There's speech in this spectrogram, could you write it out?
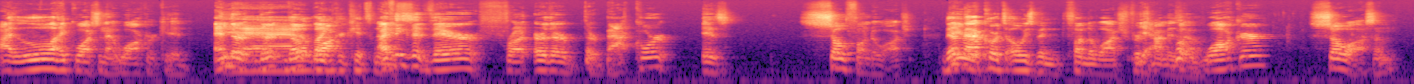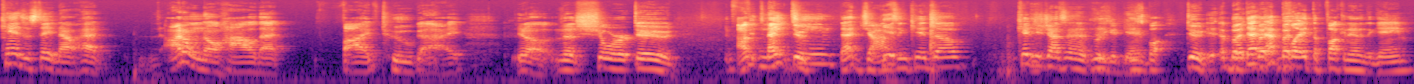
I like watching that Walker kid. And they're, yeah, they're, they're that like, Walker kid's nice. I think that their front or their their backcourt is so fun to watch. their they were- backcourt's always been fun to watch for yeah, time but Izzo. Walker, so awesome. Kansas State now had, I don't know how that five two guy, you know, the short Dude, I'm, nineteen. dude, that Johnson kid though, KJ Johnson had a pretty good game. Ball, dude, But- but that, but- that but- play at the fucking end of the game.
